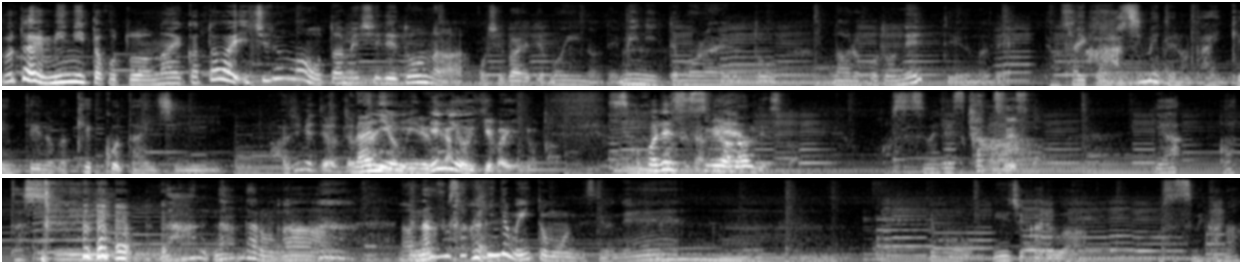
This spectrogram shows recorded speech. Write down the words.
舞台見に行ったことのない方は一度まあお試しでどんなお芝居でもいいので見に行ってもらえるとなるほどねっていうのでそう初めての体験っていうのが結構大事。初めてはじゃあ何を見るか。何を行けばいいのか。そこですかおすすめはね何ですか？おすすめですか？いや私 なんなんだろうな。何何の作品でもいいと思うんですよね。うん。でもミュージカルはおすすめかな。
